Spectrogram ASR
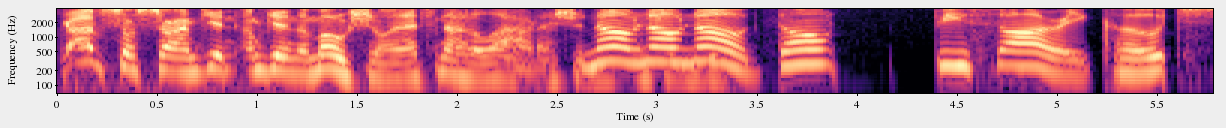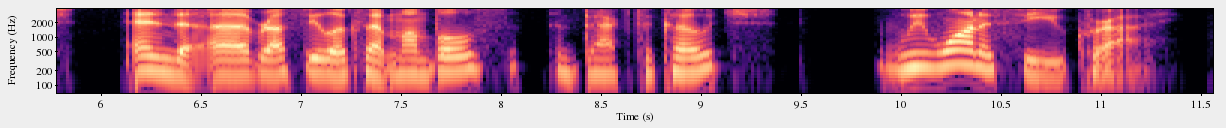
God, I'm so sorry. I'm getting I'm getting emotional. That's not allowed. I should No, I no, shouldn't do- no. Don't be sorry, coach. And uh, Rusty looks at Mumbles and back to coach. We want to see you cry.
